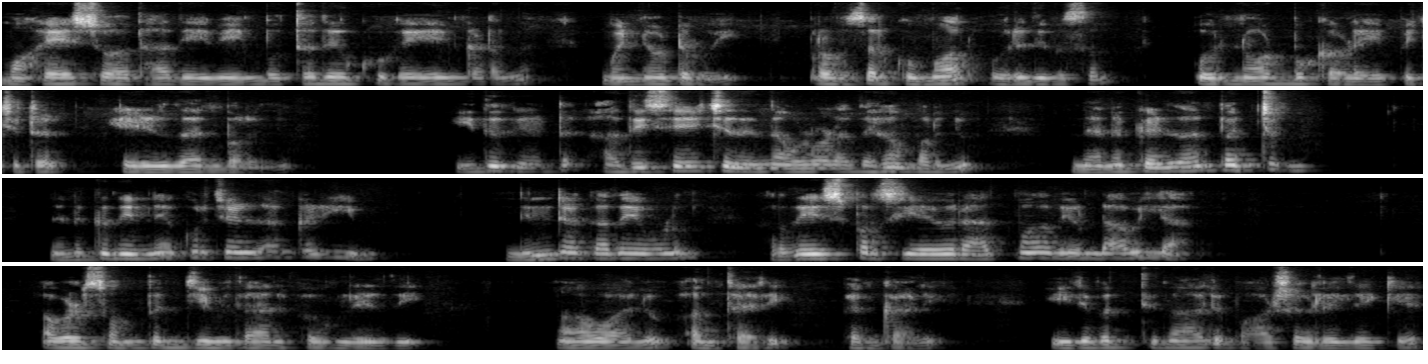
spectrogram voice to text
മഹേശ്വധാദേവിയും ബുദ്ധദേവ് ഗുഹയെയും കടന്ന് മുന്നോട്ട് പോയി. പ്രൊഫസർ കുമാർ ഒരു ദിവസം ഒരു നോട്ട്ബുക്ക് അവളെ ഏൽപ്പിച്ചിട്ട് എഴുതാൻ പറഞ്ഞു. ഇത് കേട്ട് അതിശയിച്ച് നിന്ന് അവളോട് അദ്ദേഹം പറഞ്ഞു നിനക്ക് എഴുതാൻ പറ്റും. നിനക്ക് നിന്നെക്കുറിച്ച് എഴുതാൻ കഴിയും. നിന്റെ കഥയോളും ഹൃദയസ്പർശിയായ ഒരു ആത്മകഥയുണ്ടാവില്ല. അവൾ സ്വന്തം ജീവിതാനുഭവങ്ങൾ എഴുതി. ആവാലു അന്ധരി ബംഗാളി ഇരുപത്തിനാല് ഭാഷകളിലേക്ക്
